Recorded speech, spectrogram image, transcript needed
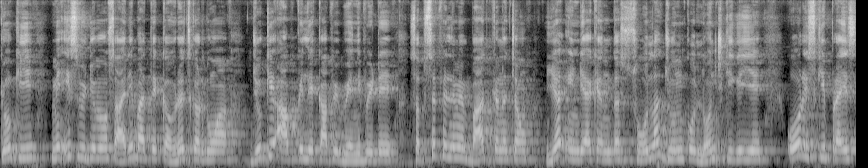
क्योंकि मैं इस वीडियो में वो सारी बातें कवरेज कर दूँगा, जो कि आपके लिए काफ़ी बेनिफिट है। सबसे पहले मैं बात करना चाहूँ, यह इंडिया के अंदर 16 जून को लॉन्च की गई है और इसकी प्राइस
